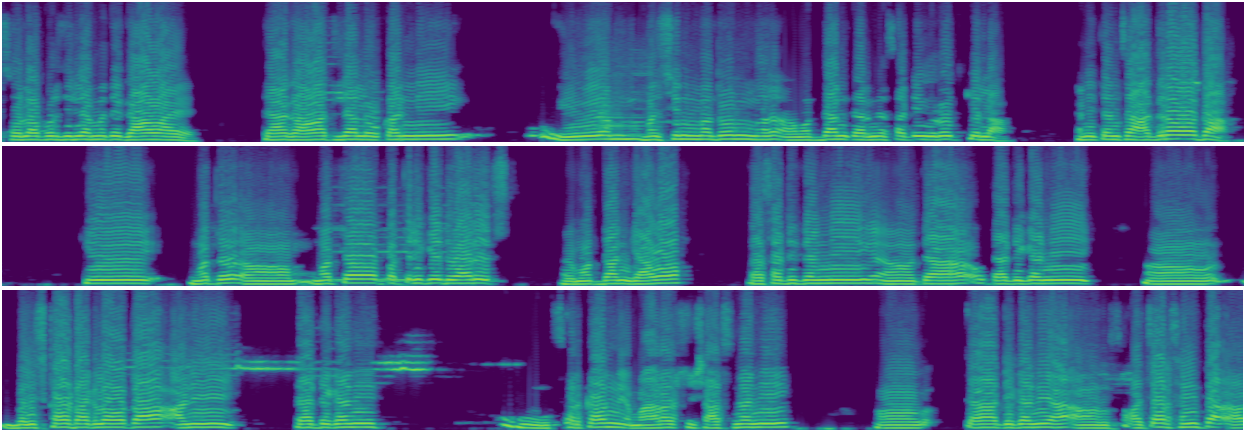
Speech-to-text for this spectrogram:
सोलापूर जिल्ह्यामध्ये गाव आहे त्या गावातल्या लोकांनी ईव्हीएम मशीन मधून म- मतदान करण्यासाठी विरोध केला आणि त्यांचा आग्रह होता की मत मतपत्रिकेद्वारेच मतदान घ्यावं. त्यासाठी त्यांनी त्या त्या ठिकाणी बहिष्कार टाकला होता आणि त्या ठिकाणी सरकारने महाराष्ट्र शासनाने त्या ठिकाणी आचारसंहिता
